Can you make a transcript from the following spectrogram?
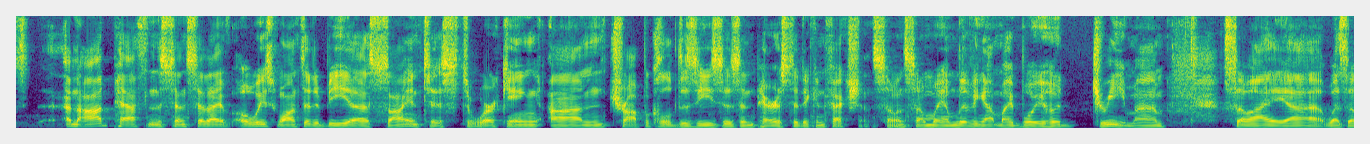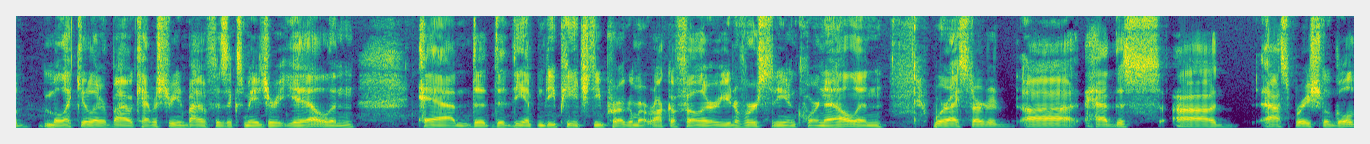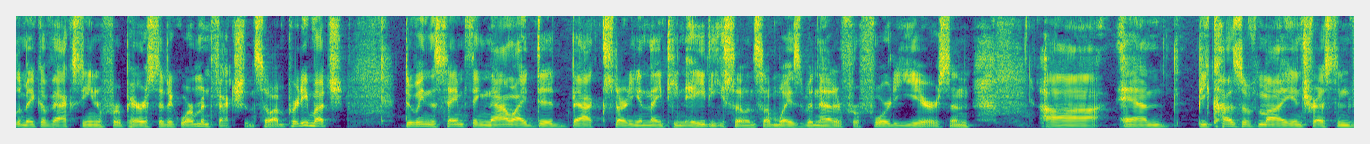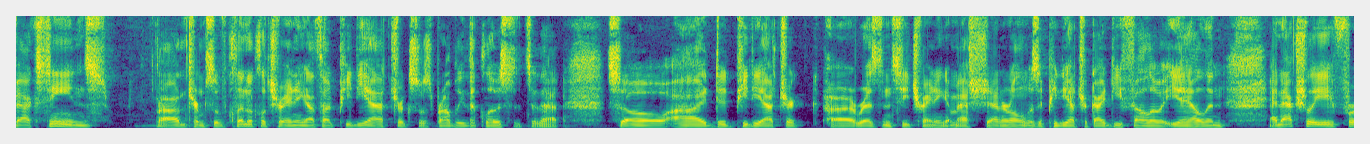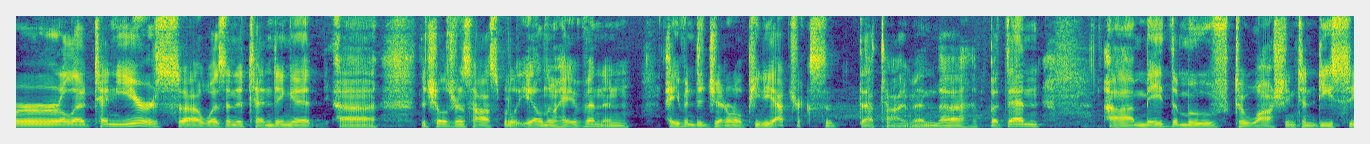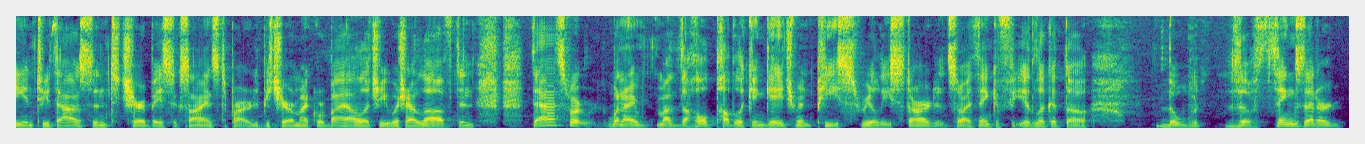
an odd path in the sense that I've always wanted to be a scientist working on tropical diseases and parasitic infections. So in some way, I'm living out my boyhood dream. Um, so I uh, was a molecular biochemistry and biophysics major at Yale, and and uh, did the MD PhD program at Rockefeller University and Cornell, and where I started uh, had this. Aspirational goal to make a vaccine for parasitic worm infection. So I'm pretty much doing the same thing now I did back starting in 1980. So in some ways, I've been at it for 40 years, and uh, and because of my interest in vaccines uh, in terms of clinical training, I thought pediatrics was probably the closest to that. So I did pediatric uh, residency training at Mass General and was a pediatric ID fellow at Yale, and and actually for ten years uh, wasn't attending at uh, the Children's Hospital at Yale New Haven, and I even did general pediatrics at that time, and uh, but then uh, made the move to Washington, D.C. in 2000 to chair basic science department to be chair of microbiology, which I loved. And that's what, when I, my, the whole public engagement piece really started. So I think if you look at the, the, the things that are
